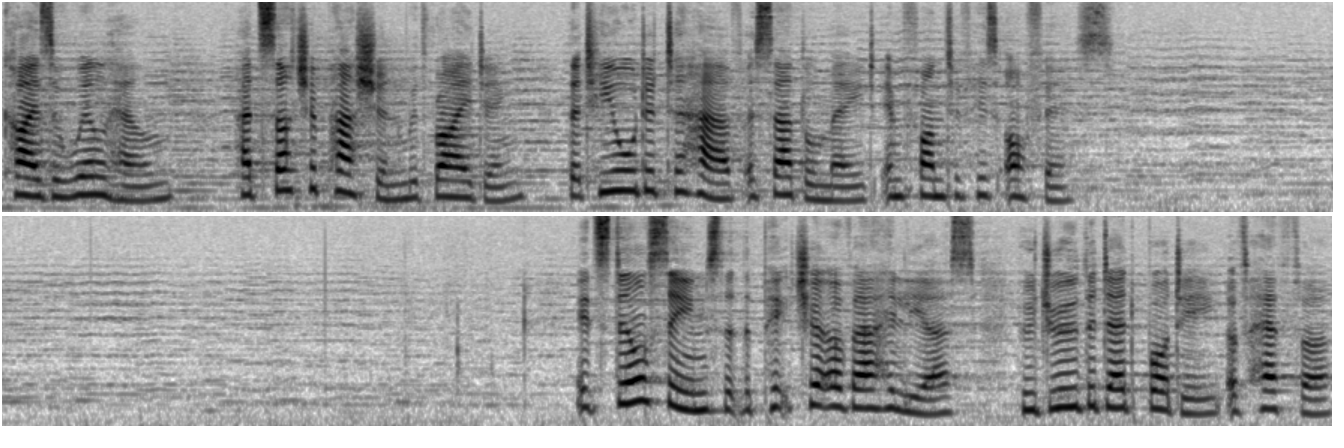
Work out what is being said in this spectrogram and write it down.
Kaiser Wilhelm, had such a passion with riding that he ordered to have a saddle made in front of his office. It still seems that the picture of Achilles, who drew the dead body of Hector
